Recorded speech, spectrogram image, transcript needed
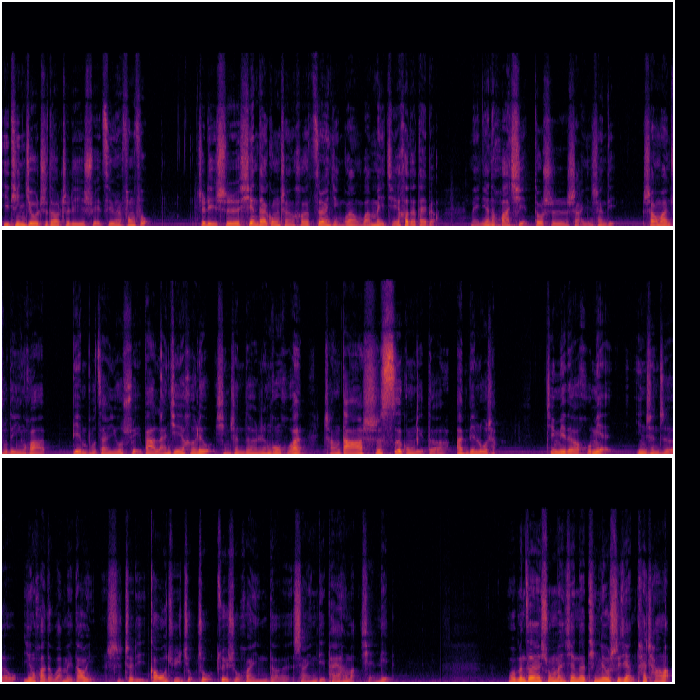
一听就知道这里水资源丰富。这里是现代工程和自然景观完美结合的代表，每年的花期都是赏樱圣地，上万株的樱花遍布在由水坝拦截河流形成的人工湖岸，长达十四公里的岸边路上，静谧的湖面映衬着樱花的完美倒影，使这里高居九州最受欢迎的赏樱地排行榜前列。我们在熊本县的停留时间太长了，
